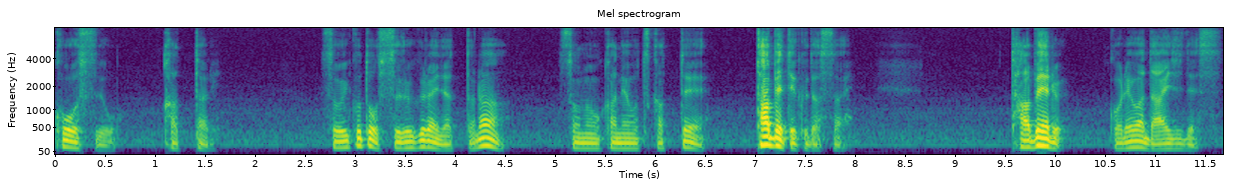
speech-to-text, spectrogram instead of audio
コースを買ったり。そういうことをするぐらいだったらそのお金を使って食べてください。食べる。これは大事です。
